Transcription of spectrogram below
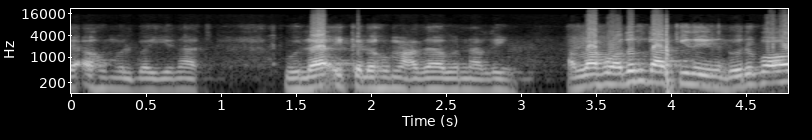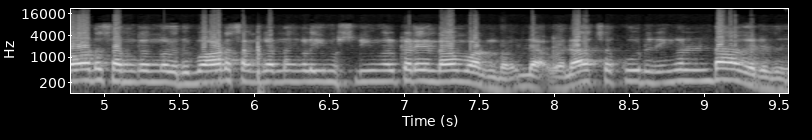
ജാഅഹുമുൽ ഉലൈക ലഹും അദാബുൻ അള്ളാഹു അതും താക്കീത് ചെയ്യുന്നുണ്ട്. ഒരുപാട് സംഘങ്ങൾ ഒരുപാട് സംഘടനകൾ ഈ മുസ്ലിങ്ങൾക്കിടെ ഉണ്ടാവാൻ പാടുണ്ടോ? ഇല്ല. വലാ സക്കൂർ നിങ്ങൾ ഉണ്ടാകരുത്.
